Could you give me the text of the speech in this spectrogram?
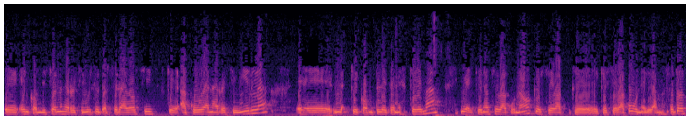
eh, en condiciones de recibir su tercera dosis, que acudan a recibirla, eh, que completen esquema, y el que no se vacunó, que se, que, que se vacune, digamos. Nosotros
